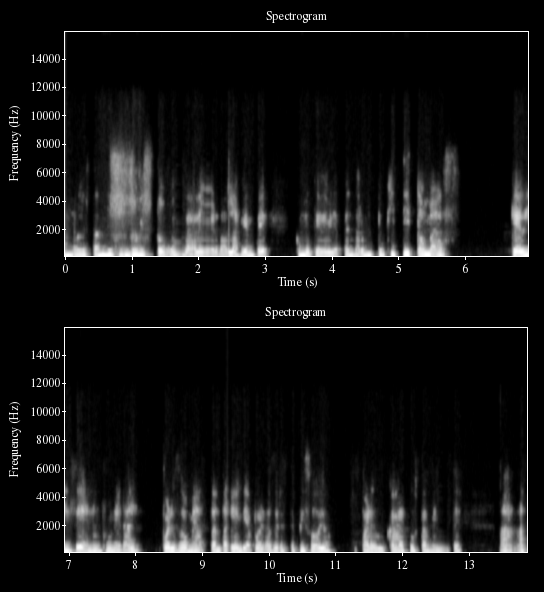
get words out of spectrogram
¿cómo le están diciendo esto? O sea, de verdad la gente como que debería pensar un poquitito más qué dice en un funeral. Por eso me da tanta alegría poder hacer este episodio para educar justamente, a,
